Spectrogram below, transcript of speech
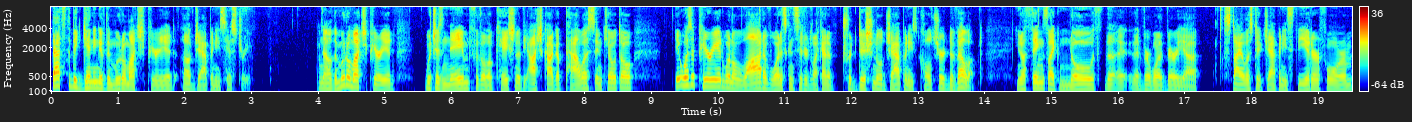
that's the beginning of the Muromachi period of Japanese history. Now, the Muromachi period, which is named for the location of the Ashikaga Palace in Kyoto, it was a period when a lot of what is considered like kind of traditional Japanese culture developed you know things like Noh the, the very, very uh, stylistic Japanese theater form,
